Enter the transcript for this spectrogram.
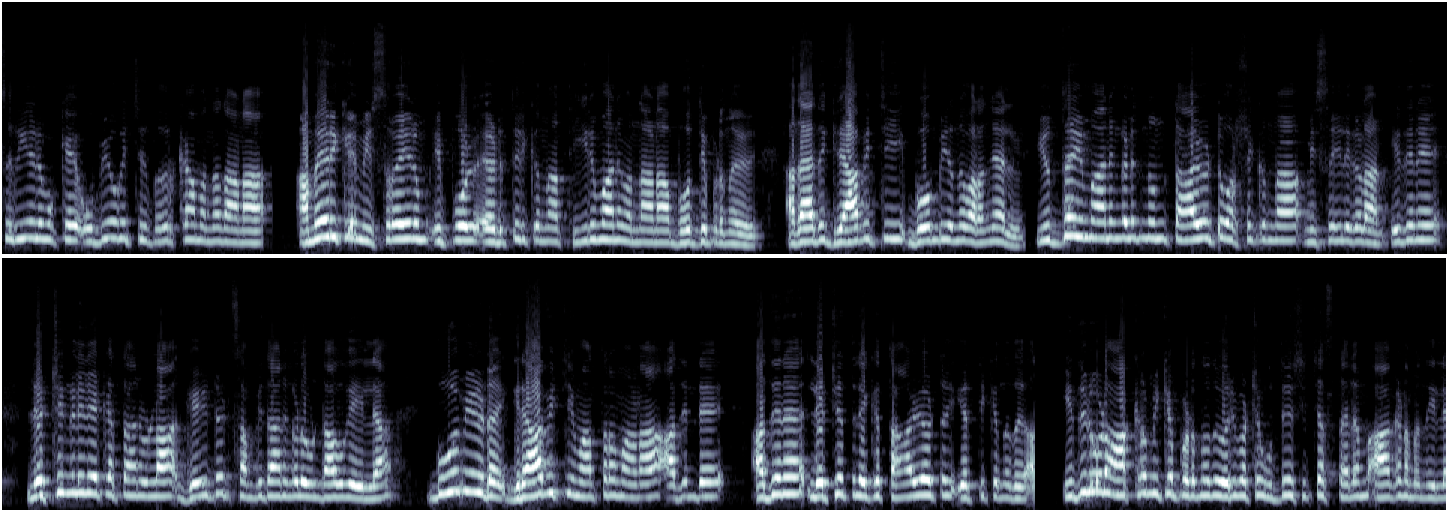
സിറിയയിലുമൊക്കെ ഉപയോഗിച്ച് തീർക്കാമെന്നതാണ് അമേരിക്കയും ഇസ്രയേലും ഇപ്പോൾ എടുത്തിരിക്കുന്ന തീരുമാനം തീരുമാനമെന്നാണ് ബോധ്യപ്പെടുന്നത്. അതായത് ഗ്രാവിറ്റി ബോംബ് എന്ന് പറഞ്ഞാൽ യുദ്ധവിമാനങ്ങളിൽ നിന്നും താഴോട്ട് വർഷിക്കുന്ന മിസൈലുകളാണ്. ഇതിന് ലക്ഷ്യങ്ങളിലേക്ക് എത്താനുള്ള ഗൈഡഡ് സംവിധാനങ്ങളും ഉണ്ടാവുകയില്ല. ഭൂമിയുടെ ഗ്രാവിറ്റി മാത്രമാണ് അതിന്റെ അതിനെ ലക്ഷ്യത്തിലേക്ക് താഴോട്ട് എത്തിക്കുന്നത്. ഇതിലൂടെ ആക്രമിക്കപ്പെടുന്നത് ഒരുപക്ഷെ ഉദ്ദേശിച്ച സ്ഥലം ആകണമെന്നില്ല.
